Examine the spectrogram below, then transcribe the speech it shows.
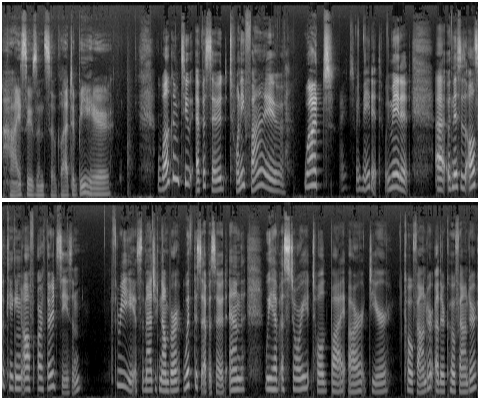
Hi, Susan. So glad to be here. Welcome to episode 25. What? Right, we made it. We made it. Uh, and this is also kicking off our third season. Three is the magic number with this episode. And we have a story told by our dear co founder, other co founder,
